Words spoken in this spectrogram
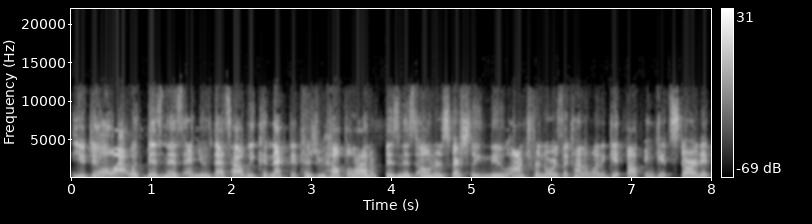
you do a lot with business and you that's how we connected because you help a yes. lot of business owners, especially new entrepreneurs that kind of want to get up and get started.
